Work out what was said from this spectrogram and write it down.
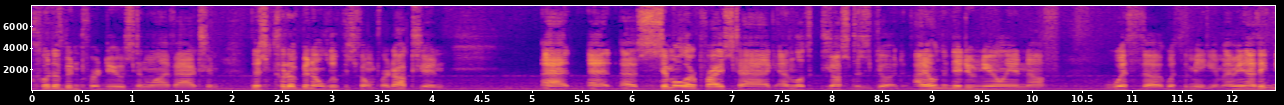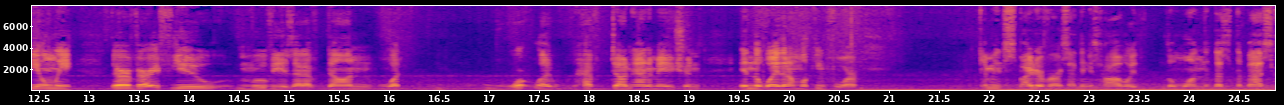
could have been produced in live action. This could have been a Lucasfilm production at at a similar price tag and looks just as good. I don't think they do nearly enough with the with the medium. I mean, I think the only there are very few movies that have done what, what like have done animation in the way that I'm looking for. I mean, Spider Verse, I think, is probably the one that does it the best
